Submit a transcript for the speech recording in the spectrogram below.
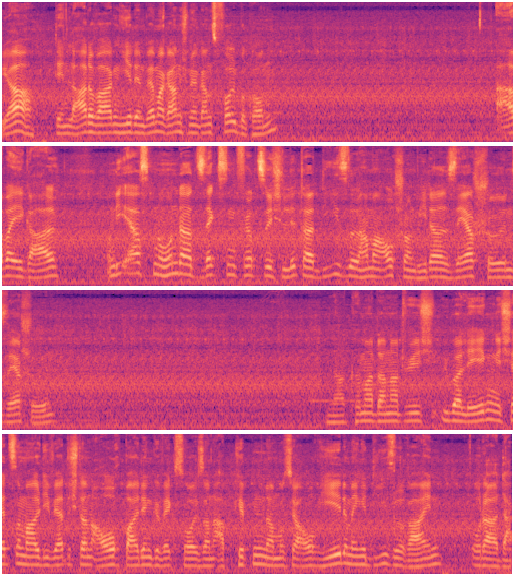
ja, den Ladewagen hier, den werden wir gar nicht mehr ganz voll bekommen. Aber egal. Und die ersten 146 Liter Diesel haben wir auch schon wieder. Sehr schön, sehr schön. Da können wir dann natürlich überlegen. Ich schätze mal, die werde ich dann auch bei den Gewächshäusern abkippen. Da muss ja auch jede Menge Diesel rein. Oder da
